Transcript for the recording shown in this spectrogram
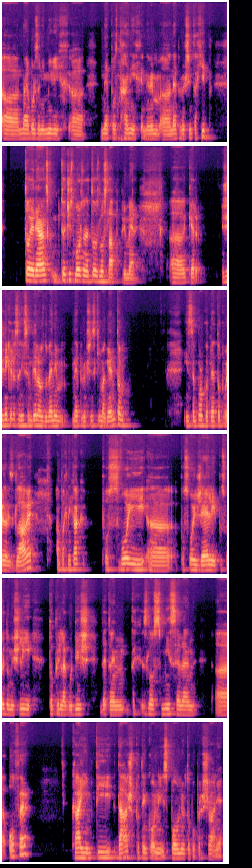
uh, najbolj zanimivih, uh, nepoznanih, ne vem, uh, nepremičnin ta hip. To je dejansko, to je čisto možno, da je to zelo slab primer. Uh, ker že nekaj časa nisem delal z nobenim nepremičninskim agentom in sem bolj kot ne to povedal iz glave, ampak nekako po svoji, uh, po svoji želji, po svoji domišljiji to prilagodiš, da je to en tak zelo smiselen uh, offer kaj jim ti daš, potem ko oni izpolnijo to popraševanje.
